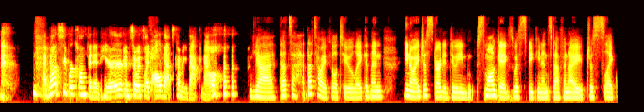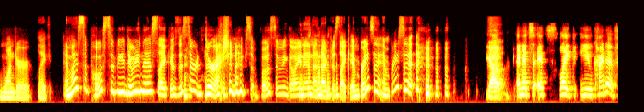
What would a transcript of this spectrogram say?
I'm not super confident here, and so it's like all that's coming back now. yeah, that's a, that's how I feel too. Like, and then you know, I just started doing small gigs with speaking and stuff. And I just like wonder, like, am I supposed to be doing this? Like, is this the direction I'm supposed to be going in? And I'm just like, embrace it, embrace it. yeah. And it's, it's like you kind of,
